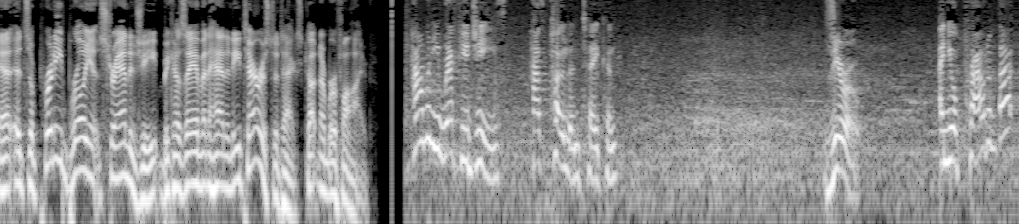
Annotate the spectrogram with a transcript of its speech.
And it's a pretty brilliant strategy because they haven't had any terrorist attacks. Cut number five. How many refugees has Poland taken? Zero. And you're proud of that?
